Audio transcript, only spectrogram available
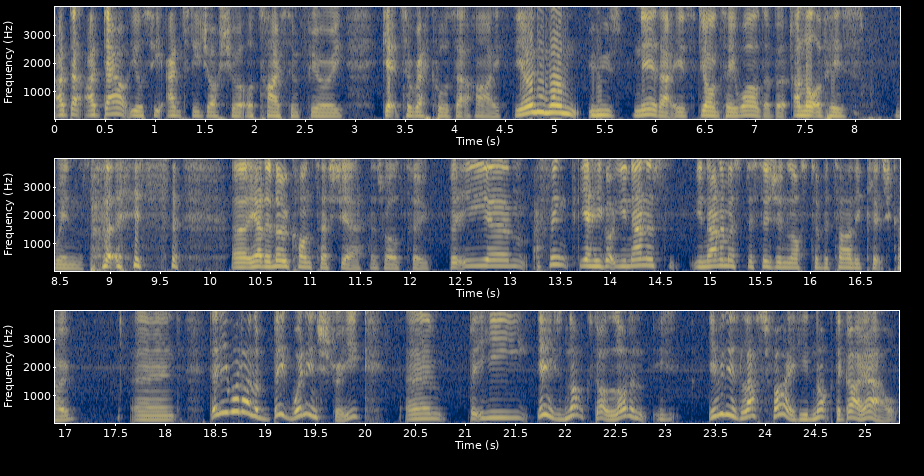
I, d- I doubt you'll see Anthony Joshua or Tyson Fury get to records that high. The only one who's near that is Deontay Wilder, but a lot of his wins. But it's. Uh, he had a no contest, yeah, as well too. But he, um, I think, yeah, he got unanimous unanimous decision loss to Vitali Klitschko, and then he went on a big winning streak. Um, but he, yeah, he's knocked, got a lot of. He, even his last fight, he knocked the guy out,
